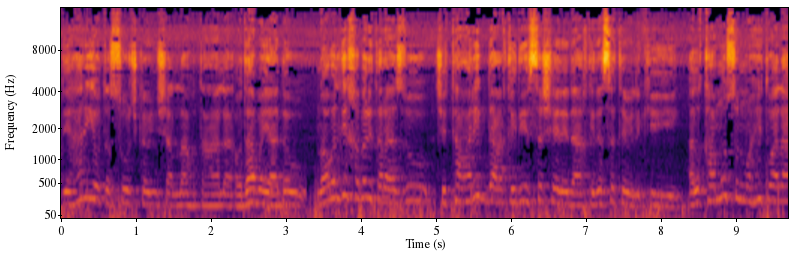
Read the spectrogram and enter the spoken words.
دي هر يو ته سوچ کوو ان شاء الله تعالی او دا به يادوو نو اول دي خبري ته راځو چي تعريف د عقيدي څه شي دی د عقيده څه ته ويل کيږي القاموس المحيط والا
